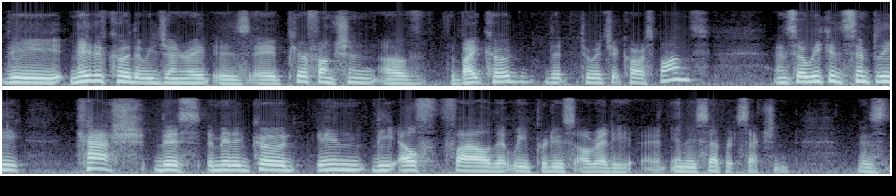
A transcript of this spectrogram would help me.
the native code that we generate is a pure function of the bytecode that, to which it corresponds. And so we can simply cache this emitted code in the ELF file that we produce already in a separate section. Because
